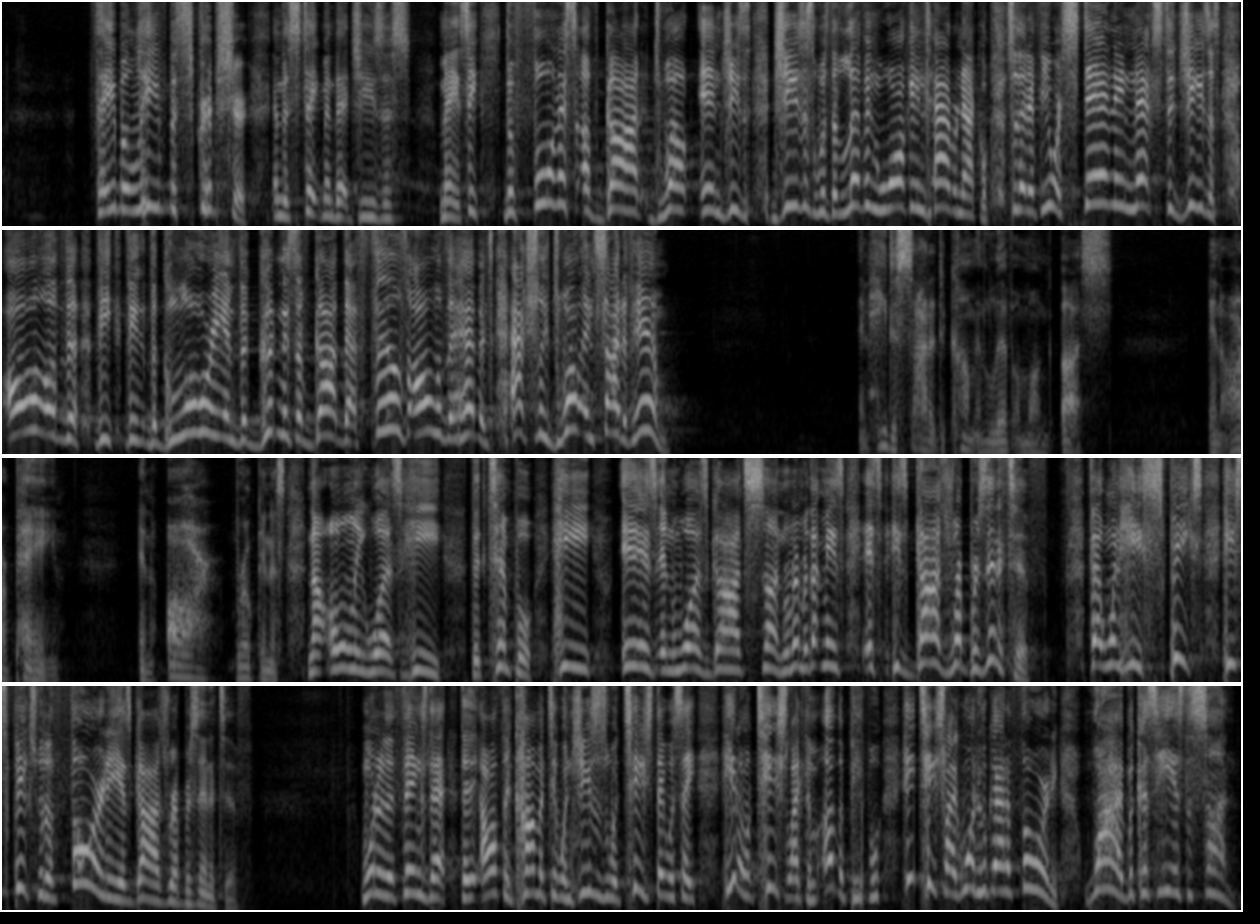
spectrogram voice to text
They believed the scripture and the statement that Jesus made. See, the fullness of God dwelt in Jesus. Jesus was the living, walking tabernacle, so that if you were standing next to Jesus, all of the, the, the, the glory and the goodness of God that fills all of the heavens actually dwelt inside of him. And he decided to come and live among us in our pain, in our brokenness. Not only was he the temple, he is and was God's son. Remember, that means it's, he's God's representative. That when he speaks, he speaks with authority as God's representative. One of the things that they often commented when Jesus would teach, they would say, He don't teach like them other people. He teach like one who got authority. Why? Because he is the Son.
